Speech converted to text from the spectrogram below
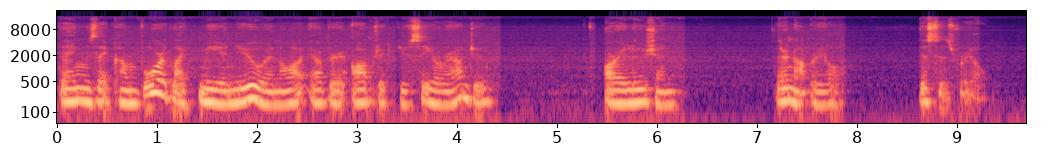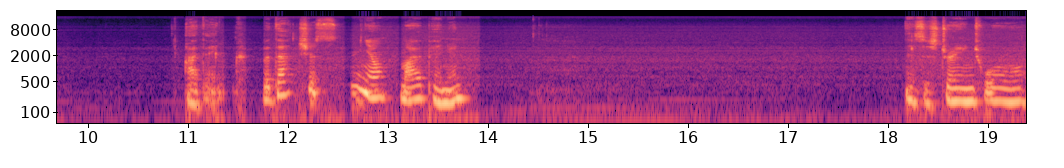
things that come forth, like me and you and all, every object you see around you, are illusion. They're not real. This is real. I think. But that's just, you know, my opinion. It's a strange world.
